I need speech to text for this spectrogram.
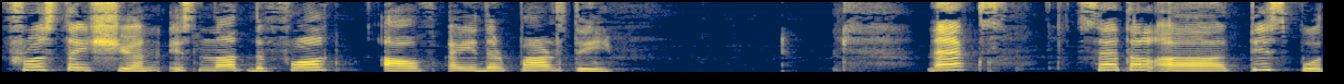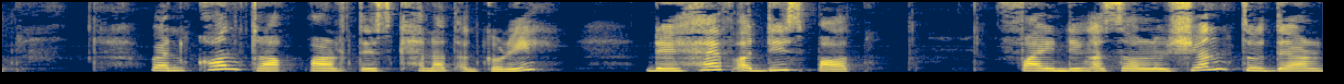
Frustration is not the fault of either party. Next, settle a dispute. When contract parties cannot agree, they have a dispute Finding a solution to their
